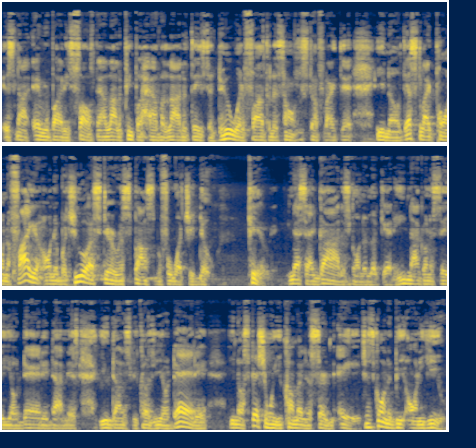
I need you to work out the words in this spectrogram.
It's not everybody's fault. Now, a lot of people have a lot of things to do with fatherless homes and stuff like that. You know, that's like pouring a fire on it, but you are still responsible for what you do, period. And that's how God is going to look at it. He's not going to say your daddy done this, you done this because of your daddy, you know, especially when you come at a certain age. It's going to be on you.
